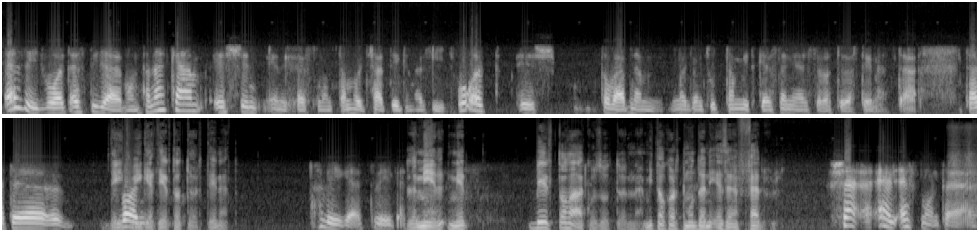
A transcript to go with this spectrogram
Ez így volt, ezt így elmondta nekem, és én, én is ezt mondtam, hogy hát igen, ez így volt, és tovább nem nagyon tudtam mit kezdeni ezzel a történettel. Tehát de itt Van... véget ért a történet? Véget, véget. De miért, miért, miért találkozott önnel? Mit akart mondani ezen felül? Se, el, ezt mondta el.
